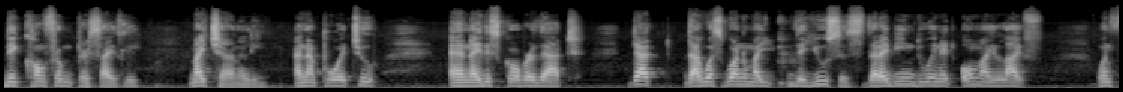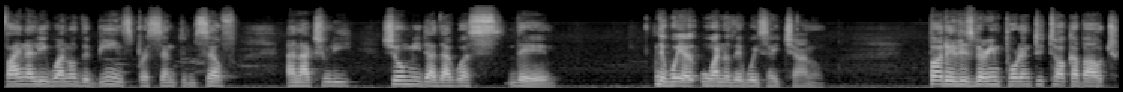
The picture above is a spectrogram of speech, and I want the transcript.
they come from precisely my channeling. And I'm poet too. And I discovered that that that was one of my the uses that I've been doing it all my life. When finally one of the beings present himself and actually show me that that was the the way I, one of the ways I channel. But it is very important to talk about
